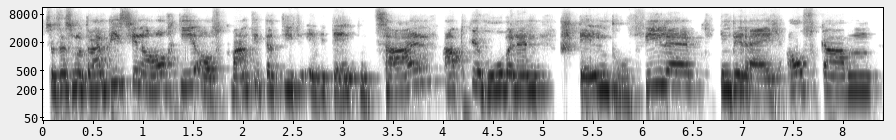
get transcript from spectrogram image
so dass man da ein bisschen auch die auf quantitativ evidenten Zahlen abgehobenen Stellenprofile im Bereich Aufgaben,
